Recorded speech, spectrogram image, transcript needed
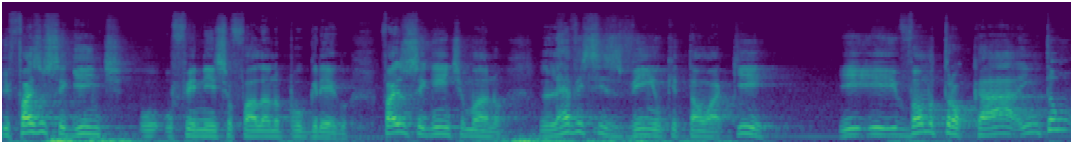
E faz o seguinte, o, o fenício falando pro grego, faz o seguinte, mano, leva esses vinhos que estão aqui e, e vamos trocar. Então,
